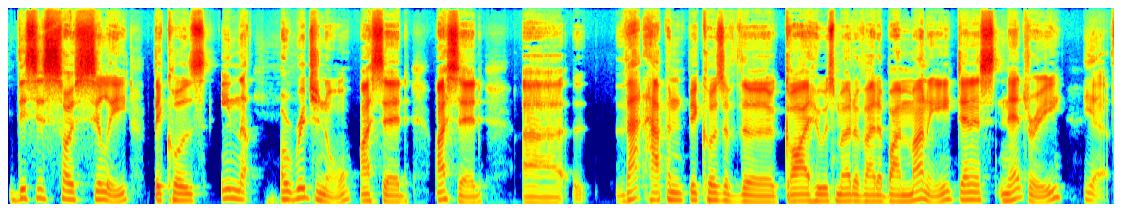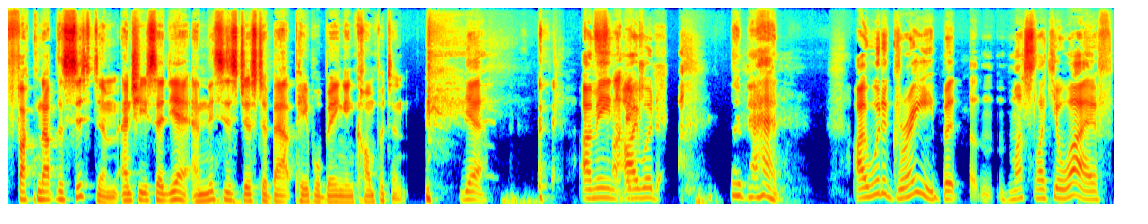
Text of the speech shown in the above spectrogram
this is so silly because in the original, I said, I said, uh, that happened because of the guy who was motivated by money, Dennis Nedry, Yeah, fucking up the system. And she said, yeah, and this is just about people being incompetent. yeah. I mean, I would, So bad. I would agree, but um, much like your wife,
